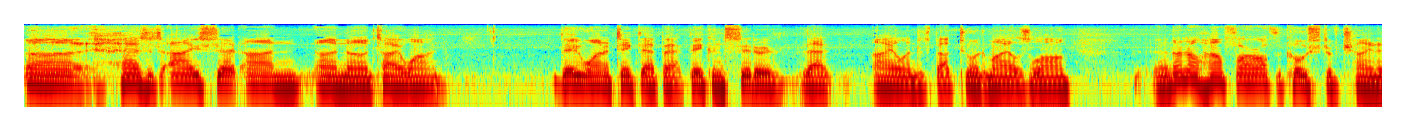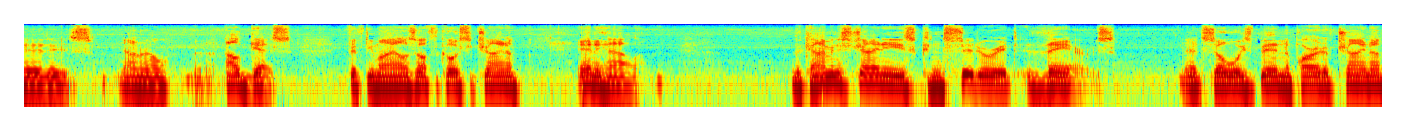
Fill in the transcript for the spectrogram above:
uh, has its eyes set on on uh, Taiwan. They want to take that back. They consider that island. It's about 200 miles long I don't know how far off the coast of China it is. I don't know. I'll guess. 50 miles off the coast of China. Anyhow, the Communist Chinese consider it theirs. It's always been a part of China.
